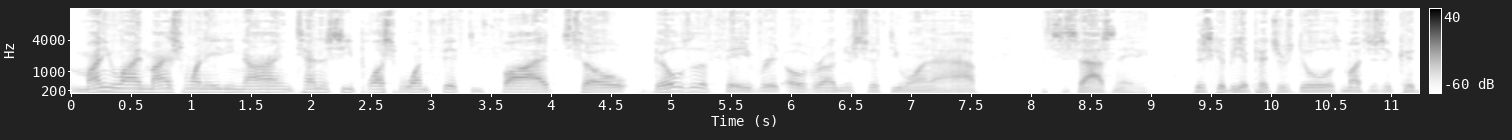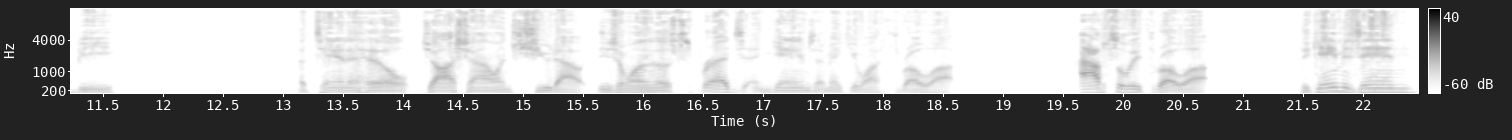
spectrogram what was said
money line minus 189, Tennessee plus 155. So Bills are the favorite, over under 51 and a half. This is fascinating. This could be a pitcher's duel as much as it could be a Tannehill, Josh Allen shootout. These are one of those spreads and games that make you want to throw up. Absolutely throw up. The game is in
